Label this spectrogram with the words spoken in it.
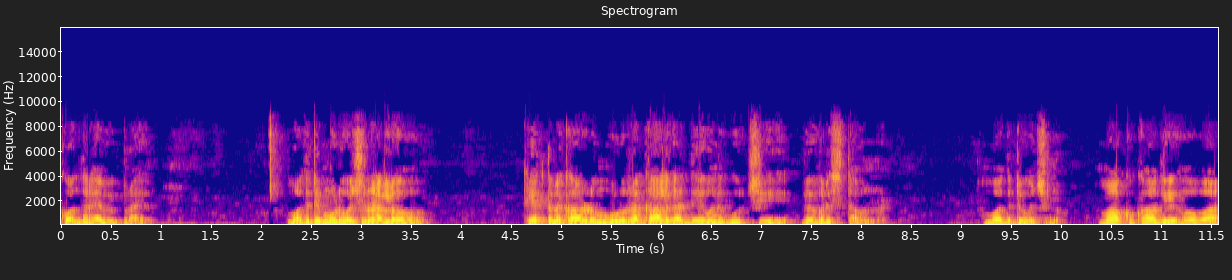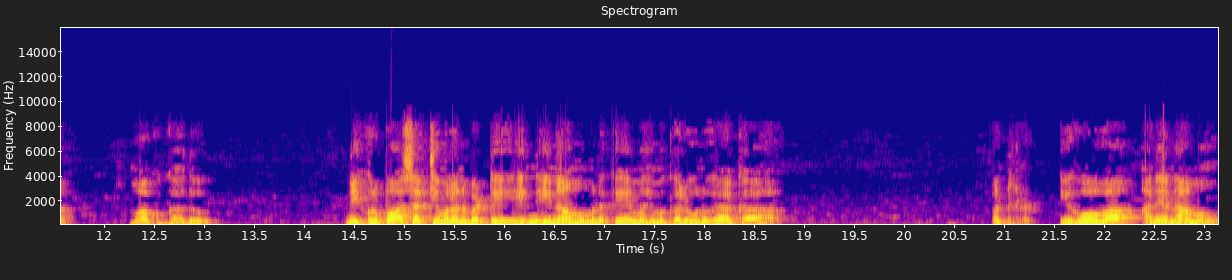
కొందరి అభిప్రాయం. మొదటి మూడు వచనాల్లో కీర్తనకారుడు మూడు రకాలుగా దేవుని గూర్చి వివరిస్తూ ఉన్నాడు. మొదటి వచనం. మాకు కాదు యహోవా మాకు కాదు. నీ కృపా సత్యములను బట్టి నీ నామమునకే మహిమ కలుగునుగాక అంటున్నాడు. ఇహోవా అనే నామం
